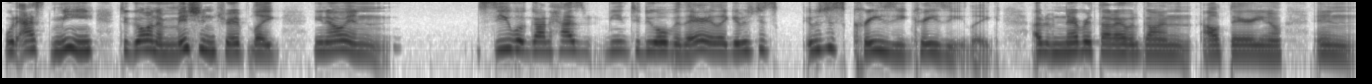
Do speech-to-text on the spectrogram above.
would ask me to go on a mission trip like you know and see what God has me to do over there? Like it was just it was just crazy crazy. Like I would have never thought I would have gone out there you know and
